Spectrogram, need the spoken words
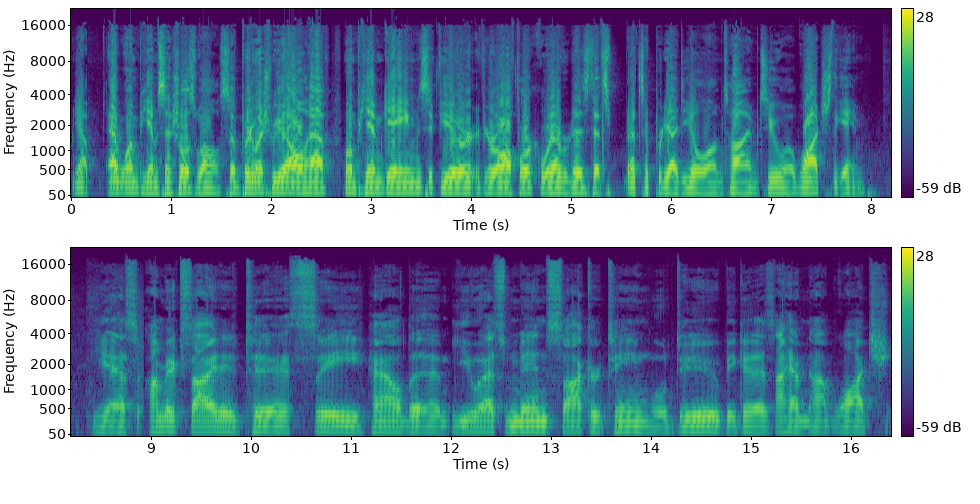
Yep, at 1 p.m. Central as well. So pretty much we all have 1 p.m. games. If you're if you're off work or wherever it is, that's that's a pretty ideal um, time to uh, watch the game. Yes, I'm excited to see how the U.S. men's soccer team will do because I have not watched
